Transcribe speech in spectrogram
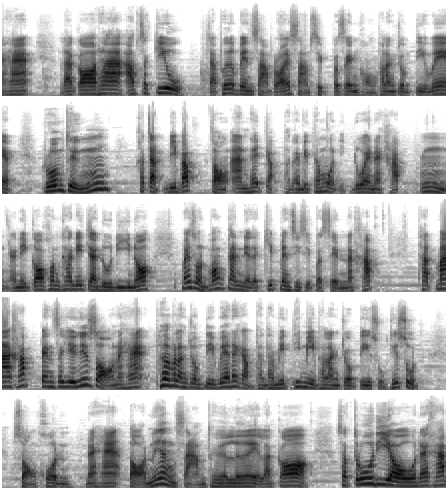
ะฮะ แล้วก็ถ้าอัพสกิลจะเพิ่มเป็น 330%ของพลังโจมตีเวท รวมถึง ขจัดดีบัฟ2อันให้กับพันธมิตรทั้งหมดอีกด้วยนะครับ อืม อันนี้ก็ค่อนข้างที่จะดูดีเนาะ ไม่ส่วนป้องกันเนี่ยจะคิดเป็น 40%นะครับ ถัดมาครับเป็นสกิลที่2นะฮะ เพิ่มพลังโจมตีเวทให้กับพันธมิตรที่มีพลังโจมตีสูงที่สุด 2 คนนะฮะ ต่อเนื่อง 3 เทิร์นเลย แล้วก็ศัตรูเดียวนะครับ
